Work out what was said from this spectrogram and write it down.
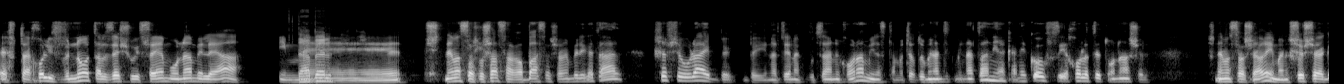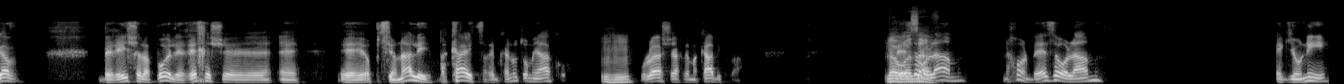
אה, שאתה יכול לבנות על זה שהוא יסיים עונה מלאה עם דאבל. אה, 12, 13, 14 שנים בליגת העל, אני חושב שאולי בהינתן הקבוצה הנכונה, מן הסתם יותר דומיננטית מנתניה, קניקובסקי יכול לתת עונה של 12 שערים. אני חושב שאגב, בראי של הפועל, רכש אה, אה, אה, אופציונלי, בקיץ, הרי הם קנו אותו מעכו, מהמם. הוא לא היה שייך למכבי כבר. לא, הוא עזב. עולם, נכון, באיזה עולם הגיוני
